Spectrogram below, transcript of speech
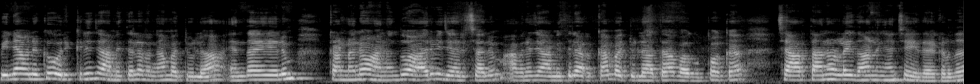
പിന്നെ അവനക്ക് ഒരിക്കലും ജാമ്യത്തിൽ ഇറങ്ങാൻ പറ്റില്ല എന്തായാലും കണ്ണനോ ആനന്ദോ ആര് വിചാരിച്ചാലും അവനെ ജാമ്യത്തിൽ ഇറക്കാൻ പറ്റില്ലാത്ത വകുപ്പൊക്കെ ചാർത്താനുള്ള ഇതാണ് ഞാൻ ചെയ്തേക്കുന്നത്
